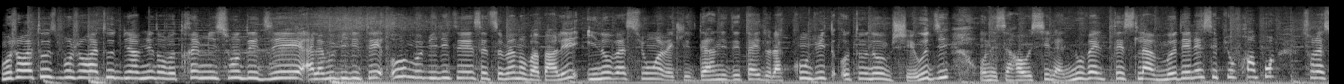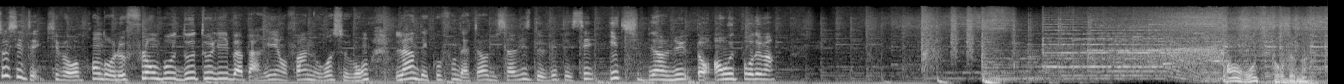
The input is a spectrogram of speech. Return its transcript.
Bonjour à tous, bonjour à toutes, bienvenue dans votre émission dédiée à la mobilité, aux mobilités. Cette semaine, on va parler innovation avec les derniers détails de la conduite autonome chez Audi. On essaiera aussi la nouvelle Tesla Model S et puis on fera un point sur la société qui va reprendre le flambeau d'Autolib à Paris. Enfin, nous recevrons l'un des cofondateurs du service de VTC Hitch. Bienvenue dans En route pour demain. En route pour demain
